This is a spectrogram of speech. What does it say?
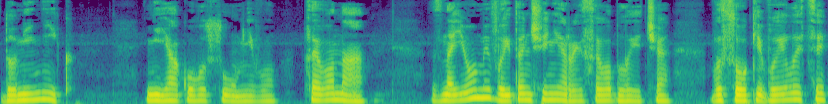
Домінік. Ніякого сумніву, це вона. Знайомі витончені риси обличчя, високі вилиці,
